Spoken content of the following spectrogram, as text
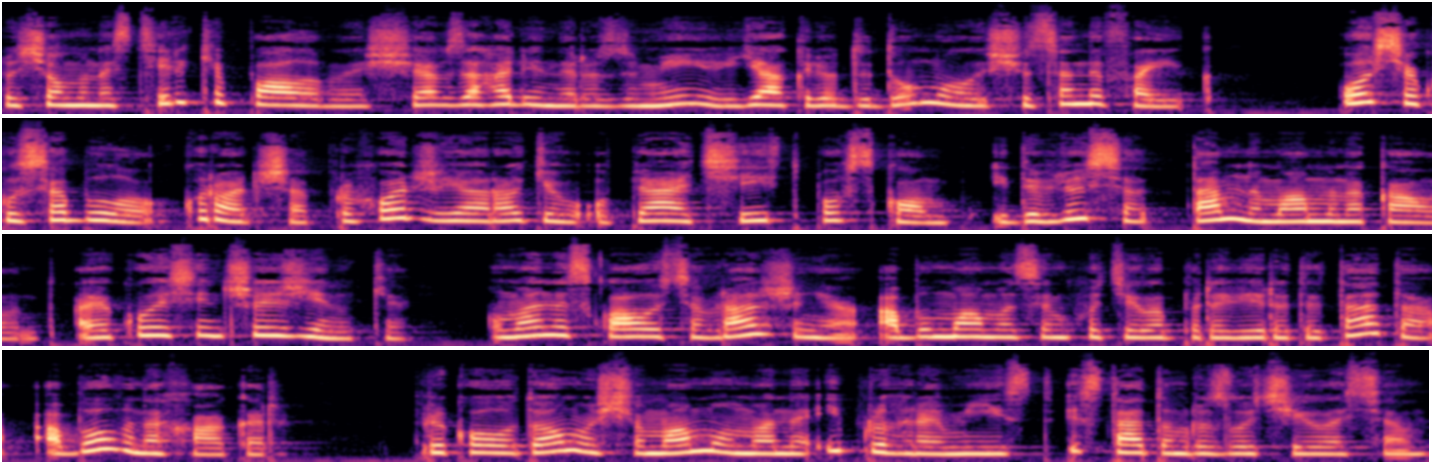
причому настільки паливний, що я взагалі не розумію, як люди думали, що це не фейк. Ось як усе було. Коротше, проходжу я років у 5-6 повз комп і дивлюся, там не мамин аккаунт, а якоїсь іншої жінки. У мене склалося враження, або мама цим хотіла перевірити тата, або вона хакер. Прикол у тому, що мама у мене і програміст, і з татом розлучилася.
